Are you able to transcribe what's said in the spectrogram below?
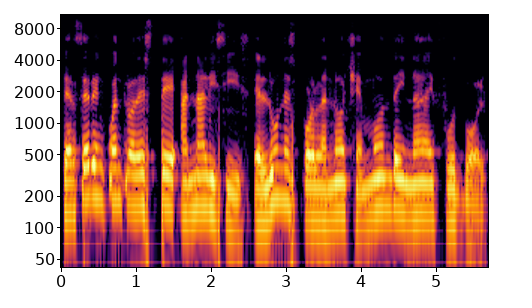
Tercer encuentro de este análisis, el lunes por la noche, Monday Night Football.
